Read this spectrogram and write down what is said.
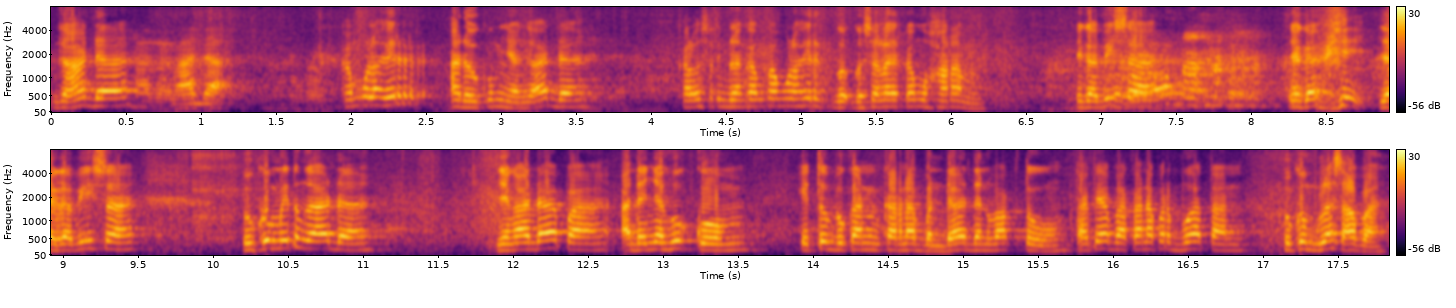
Nggak ada. Nggak ada. Kamu lahir ada hukumnya? Nggak ada. Kalau Ustaz bilang kamu kamu lahir gak, gak usah lahir kamu haram. Ya nggak bisa. Ya nggak bi- ya nggak bisa. Hukum itu nggak ada. Yang ada apa? Adanya hukum itu bukan karena benda dan waktu, tapi apa? Karena perbuatan. Hukum gelas apa?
